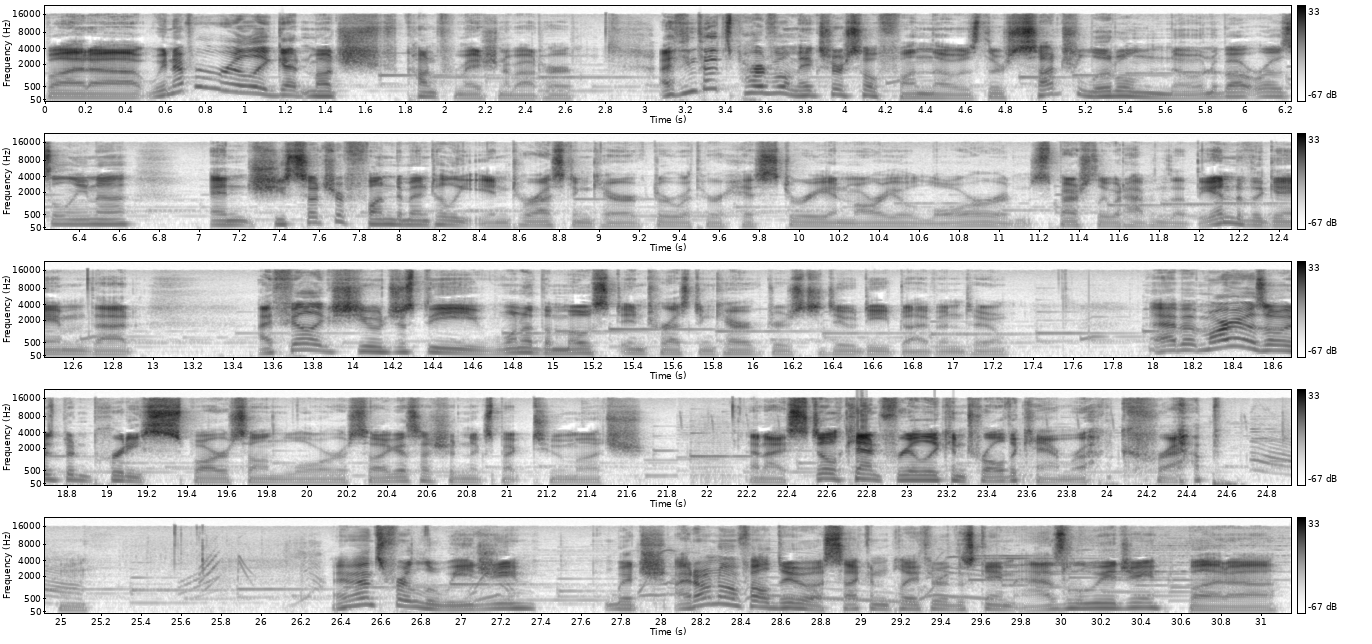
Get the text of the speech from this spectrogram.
But, uh, we never really get much confirmation about her. I think that's part of what makes her so fun, though, is there's such little known about Rosalina, and she's such a fundamentally interesting character with her history and Mario lore, and especially what happens at the end of the game, that I feel like she would just be one of the most interesting characters to do deep dive into. Uh, but Mario's always been pretty sparse on lore, so I guess I shouldn't expect too much. And I still can't freely control the camera. Crap. Hmm. I think that's for Luigi, which I don't know if I'll do a second playthrough of this game as Luigi, but, uh...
